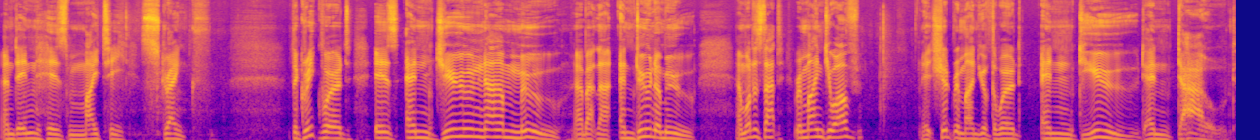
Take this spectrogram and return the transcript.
and in his mighty strength. The Greek word is endunamu. How about that? Endunamu. And what does that remind you of? It should remind you of the word endued, endowed,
